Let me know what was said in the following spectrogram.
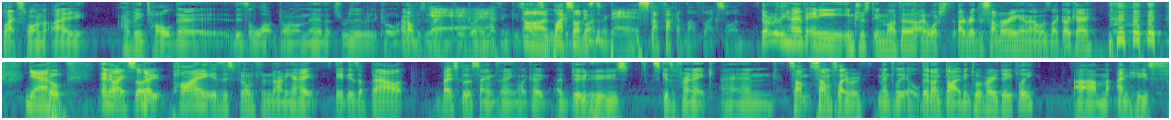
Black Swan. I have been told there there's a lot going on there that's really really cool, and obviously Requiem for a Dream I think is oh, Black bit of a Swan is the best. I fucking love Black Swan. Don't really have any interest in Mother. I watched, I read the summary, and I was like, okay, Yeah. cool. Anyway, so Yep. Pi is this film from '98. It is about basically the same thing, like a, a dude who's schizophrenic and some some flavor of mentally ill. They don't dive into it very deeply. Um, and he's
